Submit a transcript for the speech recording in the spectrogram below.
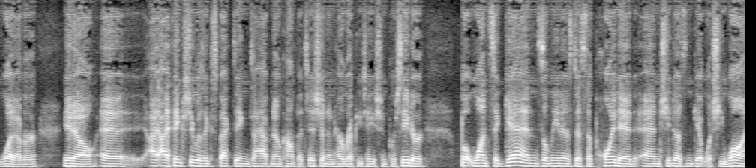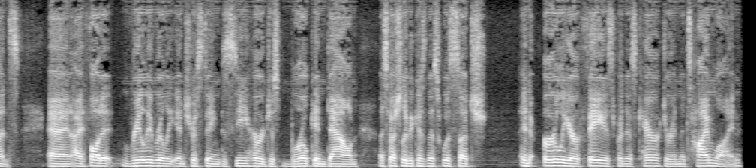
whatever, you know. Uh, I, I think she was expecting to have no competition and her reputation precede her. But once again, Zelena is disappointed and she doesn't get what she wants. And I thought it really, really interesting to see her just broken down, especially because this was such an earlier phase for this character in the timeline.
